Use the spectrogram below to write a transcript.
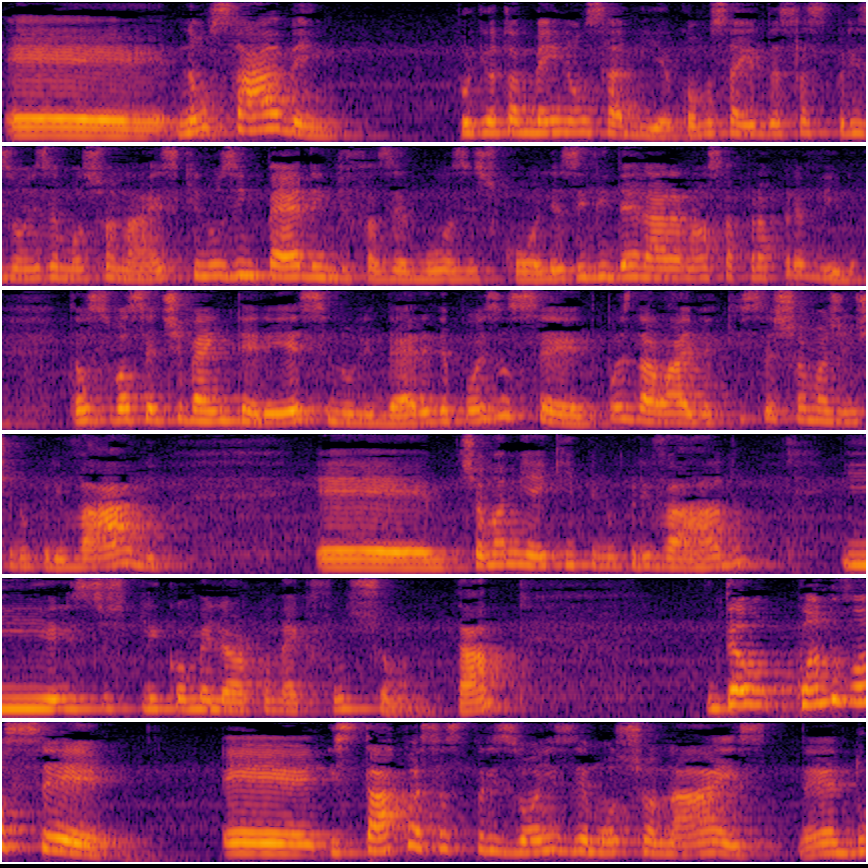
é, não sabem porque eu também não sabia como sair dessas prisões emocionais que nos impedem de fazer boas escolhas e liderar a nossa própria vida. Então, se você tiver interesse no Lidere, depois você, depois da live aqui, você chama a gente no privado, é, chama a minha equipe no privado e eles te explicam melhor como é que funciona, tá? Então, quando você é, está com essas prisões emocionais, né, do,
